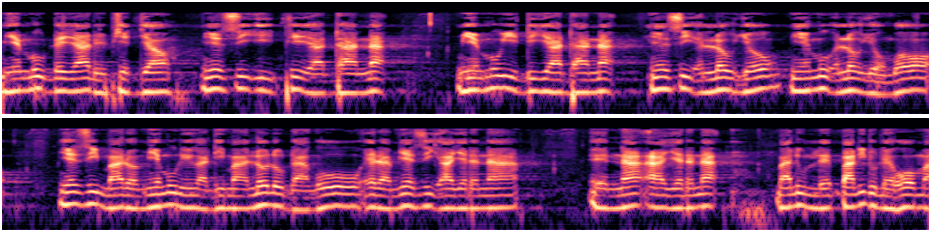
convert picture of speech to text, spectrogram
မြင်မှုတရားတွေဖြစ်ကြောင်းမျက်စိဤဖြစ်ရာဌာနမြင်မှုဤတရားဌာနမျက်စိအလုတ်ယုံမြင်မှုအလုတ်ယုံပေါ့မျက်စိမှာတော့မြင်မှုတွေကဒီမှာအလုတ်လုတ်တာကိုအဲ့ဒါမျက်စိအာယတနာအဲနာအာယတနာပါဠိလည်းပါဠိလိုလည်းဟောမှ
